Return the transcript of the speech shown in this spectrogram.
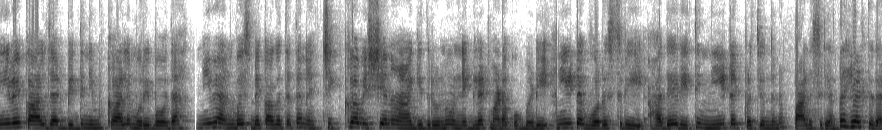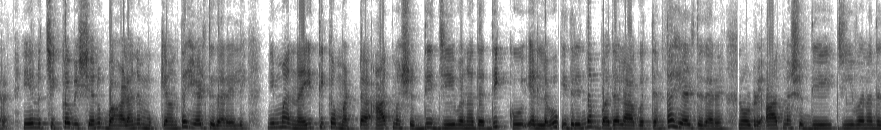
ನೀವೇ ಕಾಲ್ ಜಾರ್ ಬಿದ್ದು ನಿಮ್ ಕಾಲೇ ಮುರಿಬಹುದಾ ನೀವೇ ಅನುಭವಿಸ್ಬೇಕಾಗತ್ತೆ ತಾನೆ. ಚಿಕ್ಕ ವಿಷಯನ ಆಗಿದ್ರು ನೆಗ್ಲೆಕ್ಟ್ ಮಾಡಕ್ ಹೋಗ್ಬೇಡಿ. ನೀಟಾಗಿ ಒರೆಸ್ರಿ. ಅದೇ ರೀತಿ ನೀಟಾಗಿ ಪ್ರತಿಯೊಂದನ್ನು ಪಾಲಿಸ್ರಿ ಅಂತ ಹೇಳ್ತಿದ್ದಾರೆ. ಏನು ಚಿಕ್ಕ ವಿಷಯನು ಬಹಳನೇ ಮುಖ್ಯ ಅಂತ ಹೇಳ್ತಿದ್ದಾರೆ ಇಲ್ಲಿ. ನಿಮ್ಮ ನೈತಿಕ ಮಟ್ಟ, ಆತ್ಮಶುದ್ಧಿ, ಜೀವನದ ದಿಕ್ಕು ಎಲ್ಲವೂ ಇದರಿಂದ ಬದಲಾಗುತ್ತೆ ಅಂತ ಹೇಳ್ತಿದ್ದಾರೆ. ನೋಡ್ರಿ, ಆತ್ಮಶುದ್ಧಿ, ಜೀವನದ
